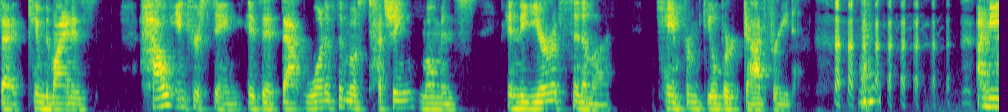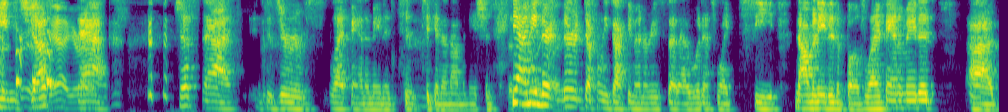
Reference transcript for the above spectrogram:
that came to mind is how interesting is it that one of the most touching moments in the year of cinema came from Gilbert Gottfried. I mean, just Yeah, that, right. just that deserves Life Animated to, to get a nomination. That's yeah, I mean, there funny. there are definitely documentaries that I would have liked to see nominated above Life Animated. Uh,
